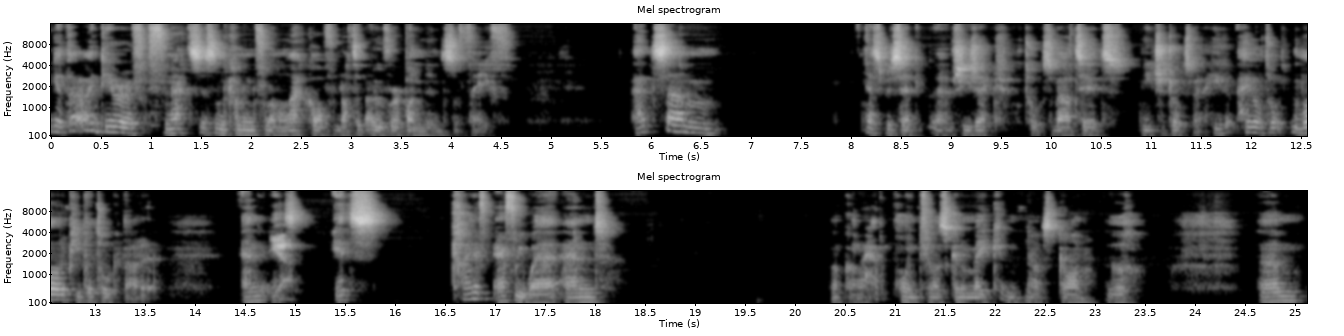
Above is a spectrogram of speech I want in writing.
Yeah, that idea of fanaticism coming from a lack of, not an overabundance of faith. That's, um, as we said, uh, Zizek talks about it, Nietzsche talks about it, Hegel talks, a lot of people talk about it. And it's, yeah. it's kind of everywhere. And, oh god, I had a point I was going to make and now it's gone. Ugh. Um,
